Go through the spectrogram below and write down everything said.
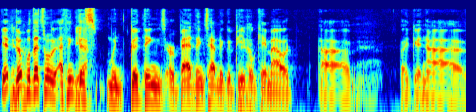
Yeah, well, that's what I think. Yeah. This when good things or bad things happen to good people came out, um, like in, uh,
